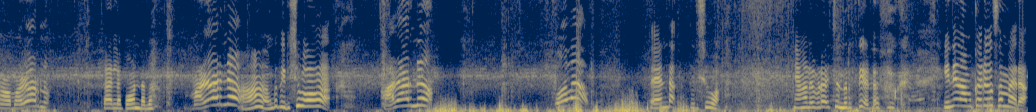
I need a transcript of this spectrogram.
ആ മഴ പറഞ്ഞു പോണ്ട മഴ പറഞ്ഞു ആ നമുക്ക് തിരിച്ചു പോവാം. മഴ പറഞ്ഞു പോവാം. വേണ്ട തിരിച്ചു പോവാം. ഞങ്ങൾ ഇവിടെ വെച്ച് നിർത്തി കേട്ടോ ഇനി നമുക്കൊരു ദിവസം വരാം.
